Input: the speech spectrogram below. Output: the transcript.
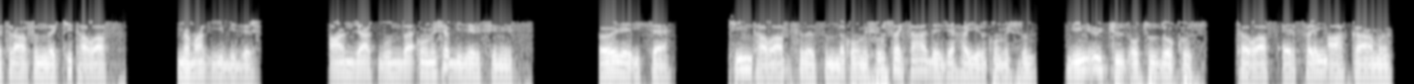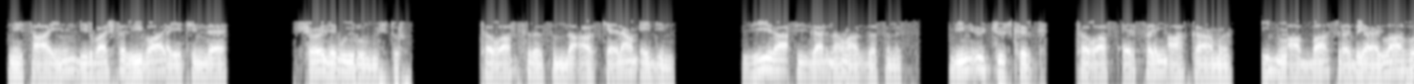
etrafındaki tavaf, namaz gibidir. Ancak bunda konuşabilirsiniz. Öyle ise, kim tavaf sırasında konuşursa sadece hayır konuşsun. 1339 Tavaf Es-Sayın Ahkamı Nisai'nin bir başka rivayetinde şöyle buyurulmuştur. Tavaf sırasında az kelam edin. Zira sizler namazdasınız. 1340 Tavaf Es-Sayın Ahkamı İbn Abbas radıyallahu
